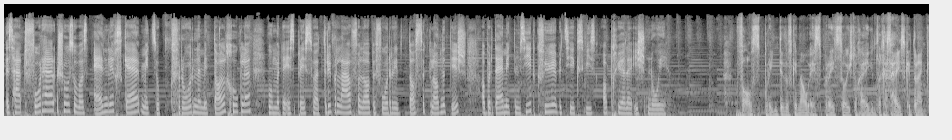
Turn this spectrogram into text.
Es hat vorher schon so etwas Ähnliches gegeben mit so gefrorenen Metallkugeln, wo man den Espresso drüber laufen lassen, bevor er in der Tasse gelandet ist. Aber der mit dem Siebgefühl bzw. Abkühlen ist neu. Was bringt dir das genau? Espresso ist doch eigentlich ein Heißgetränk.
